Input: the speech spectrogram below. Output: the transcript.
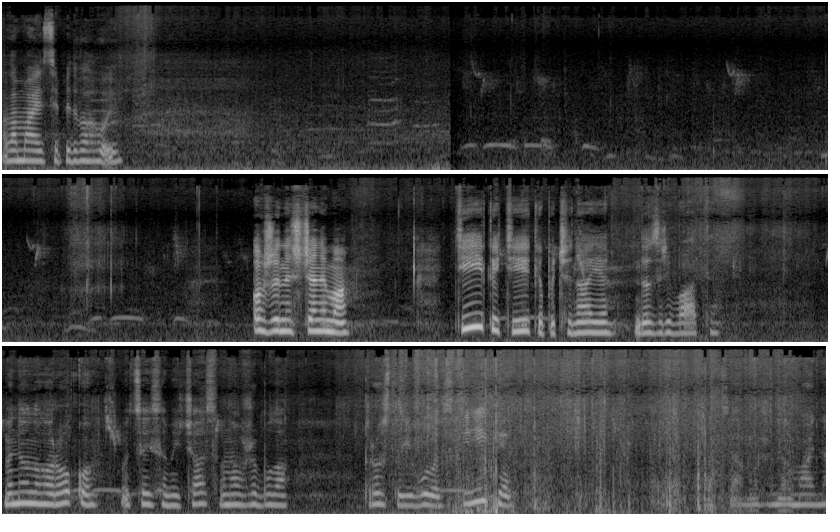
ламається під вагою. Ожини ще нема. Тільки-тільки починає дозрівати. Минулого року, у цей самий час, вона вже була просто їй було стільки. Це може нормально.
